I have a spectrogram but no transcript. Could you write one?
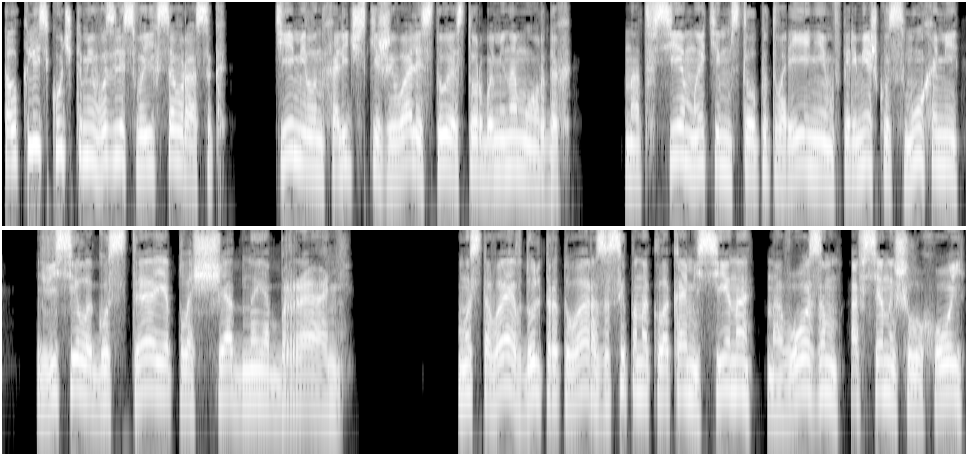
толклись кучками возле своих соврасок. Те меланхолически жевали, стоя с торбами на мордах. Над всем этим столпотворением вперемешку с мухами висела густая площадная брань. Мостовая вдоль тротуара засыпана клоками сена, навозом, овсяной шелухой.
